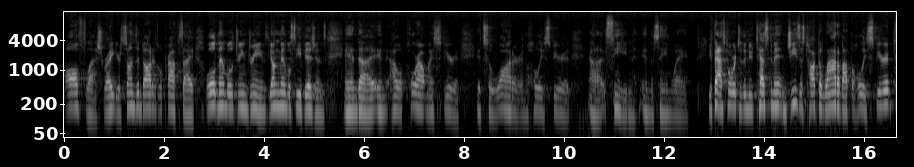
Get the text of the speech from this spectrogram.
all flesh, right? Your sons and daughters will prophesy, old men will dream dreams, young men will see visions, and, uh, and I will pour out my spirit. It's the water and the Holy Spirit uh, seen in the same way. You fast forward to the New Testament, and Jesus talked a lot about the Holy Spirit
